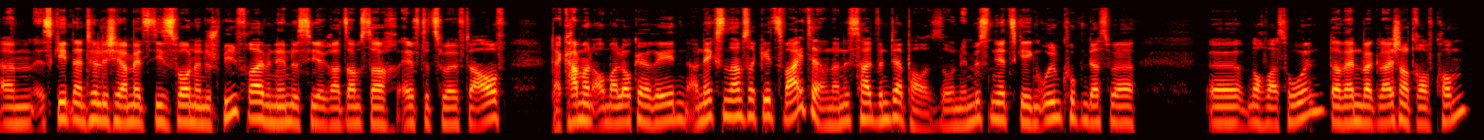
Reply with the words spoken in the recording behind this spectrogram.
ähm, es geht natürlich, wir haben jetzt dieses Wochenende spielfrei. Wir nehmen das hier gerade Samstag, 11.12. auf. Da kann man auch mal locker reden. Am nächsten Samstag geht es weiter und dann ist halt Winterpause. So, und wir müssen jetzt gegen Ulm gucken, dass wir äh, noch was holen. Da werden wir gleich noch drauf kommen.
